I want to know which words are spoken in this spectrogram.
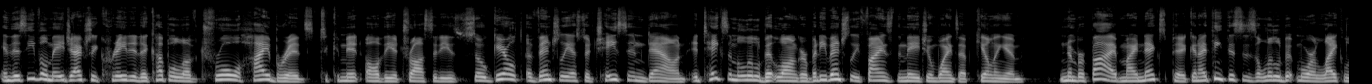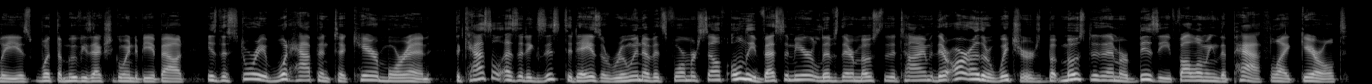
and this evil mage actually created a couple of troll hybrids to commit all the atrocities, so Geralt eventually has to chase him down. It takes him a little bit longer, but he eventually finds the mage and winds up killing him. Number five, my next pick, and I think this is a little bit more likely is what the movie's actually going to be about, is the story of what happened to Kaer Morhen. The castle as it exists today is a ruin of its former self. Only Vesemir lives there most of the time. There are other Witchers, but most of them are busy following the path like Geralt,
